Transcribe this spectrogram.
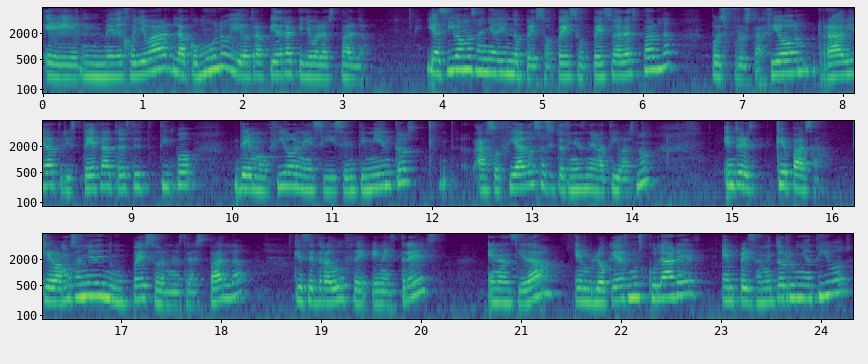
eh, me dejo llevar, la acumulo y otra piedra que lleva a la espalda. Y así vamos añadiendo peso, peso, peso a la espalda, pues frustración, rabia, tristeza, todo este tipo de emociones y sentimientos asociados a situaciones negativas, ¿no? Entonces, ¿qué pasa? Que vamos añadiendo un peso en nuestra espalda que se traduce en estrés, en ansiedad, en bloqueos musculares, en pensamientos rumiativos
